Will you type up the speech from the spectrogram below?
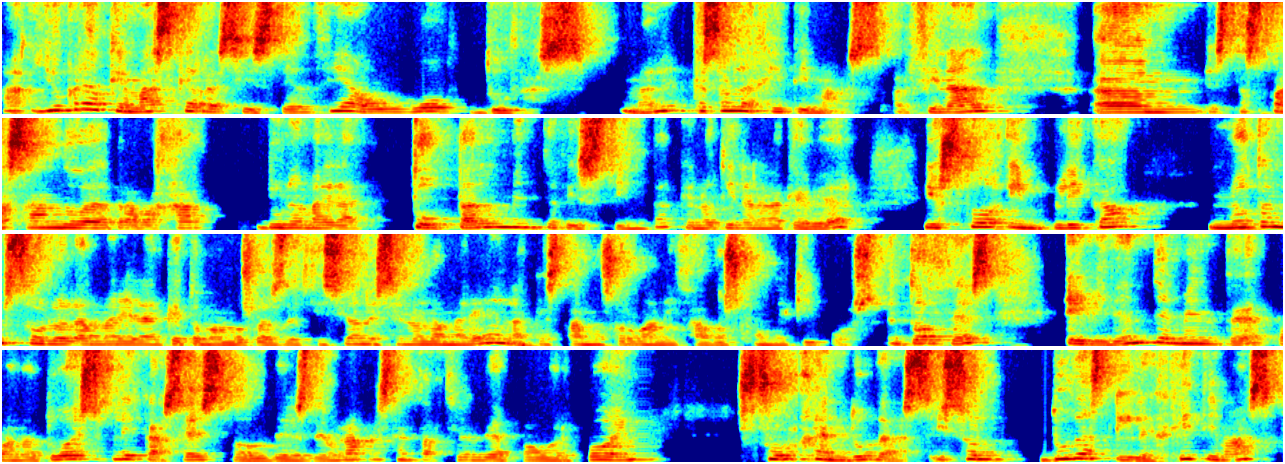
Ah, yo creo que más que resistencia hubo dudas, ¿vale? Que son legítimas. Al final em, estás pasando de trabajar de una manera totalmente distinta, que no tiene nada que ver, y esto implica no tan solo la manera en que tomamos las decisiones, sino la manera en la que estamos organizados como equipos. Entonces, evidentemente, cuando tú explicas esto desde una presentación de PowerPoint, surgen dudas y son dudas legítimas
